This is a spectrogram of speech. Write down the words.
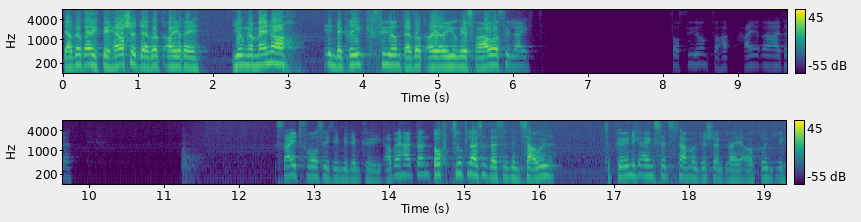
der wird euch beherrschen, der wird eure junge Männer in den Krieg führen, da wird eure junge Frau vielleicht verführen, verheiraten. Seid vorsichtig mit dem König. Aber er hat dann doch zugelassen, dass sie den Saul zum König eingesetzt haben und das ist dann gleich auch gründlich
